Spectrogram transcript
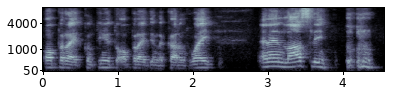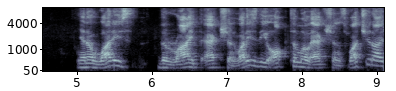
operate, continue to operate in the current way? And then lastly, you know, what is the right action? What is the optimal actions? What should I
